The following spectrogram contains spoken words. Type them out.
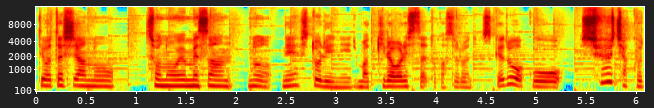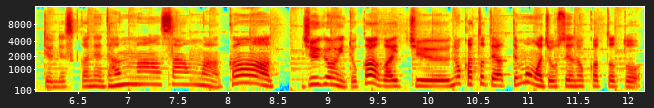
で私あのそのお嫁さんのね一人に、まあ、嫌われてたりとかするんですけどこう執着っていうんですかね旦那様が従業員とか外注の方であっても、まあ、女性の方と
